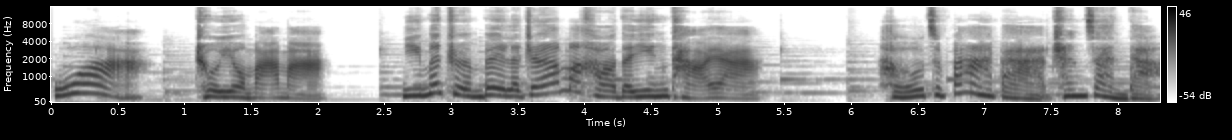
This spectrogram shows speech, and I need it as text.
哇，臭鼬妈妈，你们准备了这么好的樱桃呀！猴子爸爸称赞道。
